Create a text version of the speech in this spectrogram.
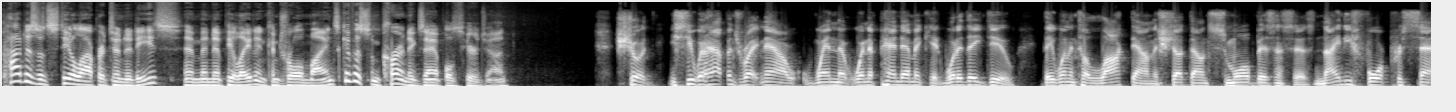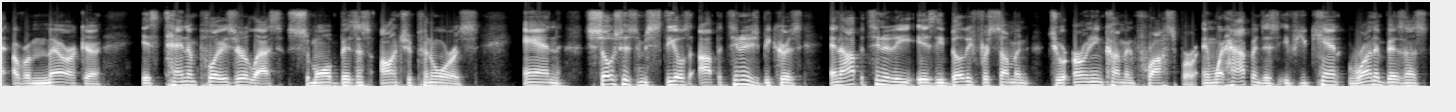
How does it steal opportunities and manipulate and control minds? Give us some current examples here, John. Sure. You see what happens right now when the when the pandemic hit. What did they do? They went into lockdown. They shut down small businesses. Ninety-four percent of America is ten employees or less. Small business entrepreneurs, and socialism steals opportunities because an opportunity is the ability for someone to earn income and prosper. And what happens is if you can't run a business,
